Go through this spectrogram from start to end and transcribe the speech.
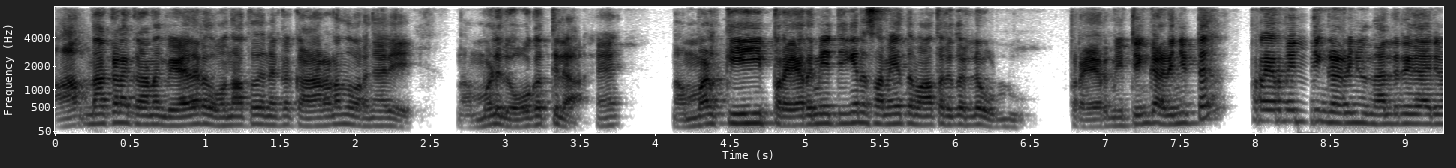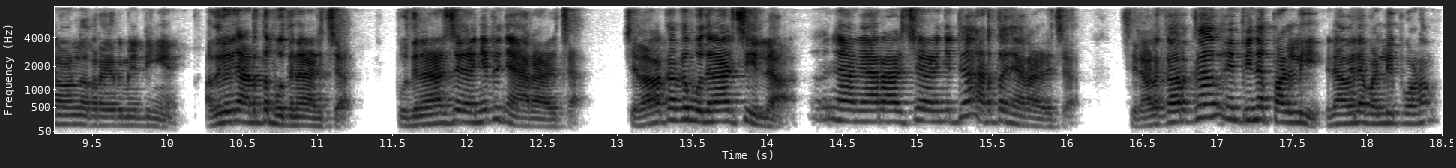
ആത്മാക്കളെ കാണാൻ വേദന തോന്നാത്തതിനൊക്കെ കാരണം എന്ന് പറഞ്ഞാലേ നമ്മൾ ലോകത്തിലാ. ഏഹ് നമ്മൾക്ക് ഈ പ്രെയർ മീറ്റിങ്ങിന്റെ സമയത്ത് മാത്രം ഇതല്ല ഉള്ളൂ. പ്രെയർ മീറ്റിംഗ് കഴിഞ്ഞിട്ട് പ്രെയർ മീറ്റിംഗ് കഴിഞ്ഞു. നല്ലൊരു കാര്യമാണല്ലോ പ്രെയർ മീറ്റിംഗ് അത് കഴിഞ്ഞ് അടുത്ത ബുധനാഴ്ച. ബുധനാഴ്ച കഴിഞ്ഞിട്ട് ഞായറാഴ്ച. ചില ആൾക്കാർക്ക് ബുധനാഴ്ച ഇല്ല ഞാൻ ഞായറാഴ്ച കഴിഞ്ഞിട്ട് അടുത്ത ഞായറാഴ്ച. ചില ആൾക്കാർക്ക് പിന്നെ പള്ളി രാവിലെ പള്ളി പോകണം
